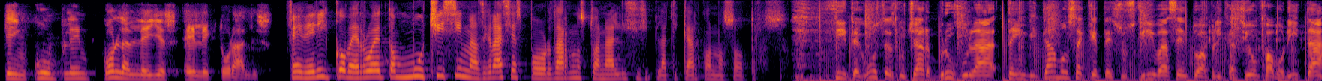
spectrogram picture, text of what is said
que incumplen con las leyes electorales. Federico Berrueto, muchísimas gracias por darnos tu análisis y platicar con nosotros. Si te gusta escuchar Brújula, te invitamos a que te suscribas en tu aplicación favorita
